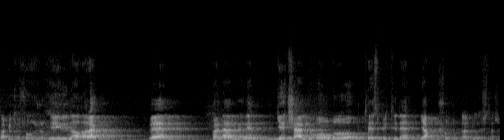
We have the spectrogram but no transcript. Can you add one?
Tabii ki sonucun değerini alarak ve önermenin geçerli olduğu tespitini yapmış olduk arkadaşlar.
